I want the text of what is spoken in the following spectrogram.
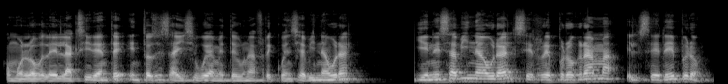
como lo del accidente, entonces ahí sí voy a meter una frecuencia binaural y en esa binaural se reprograma el cerebro,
